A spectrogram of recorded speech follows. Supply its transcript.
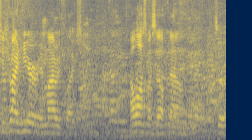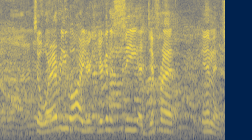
she's right here in my reflection. I lost myself now. So, so wherever you are, you're, you're going to see a different image.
